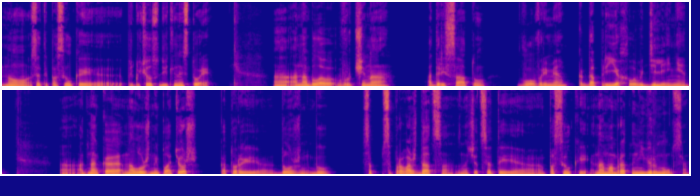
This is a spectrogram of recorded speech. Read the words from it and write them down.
Но с этой посылкой приключилась удивительная история. Она была вручена адресату вовремя, когда приехала в отделение. Однако наложенный платеж, который э, должен был сопровождаться, значит, с этой э, посылкой, нам обратно не вернулся.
